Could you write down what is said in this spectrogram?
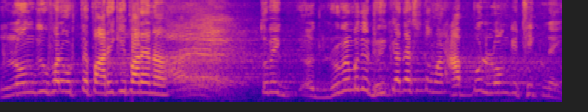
লঙ্গি উপরে উঠতে পারে কি পারে না? তুমি রুমের মধ্যে ঢুকে দেখছ, তোমার আব্বুর লঙ্গি ঠিক নেই।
